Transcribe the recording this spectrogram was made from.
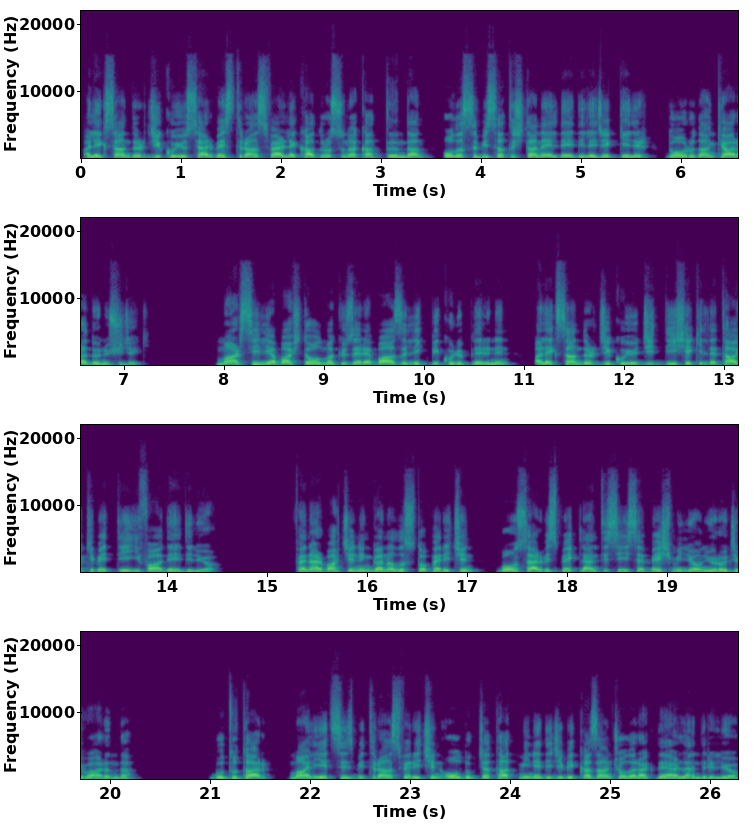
Alexander Ciku'yu serbest transferle kadrosuna kattığından olası bir satıştan elde edilecek gelir doğrudan kâra dönüşecek. Marsilya başta olmak üzere bazı lig bir kulüplerinin Alexander Ciku'yu ciddi şekilde takip ettiği ifade ediliyor. Fenerbahçe'nin Ganalı stoper için bonservis beklentisi ise 5 milyon euro civarında. Bu tutar maliyetsiz bir transfer için oldukça tatmin edici bir kazanç olarak değerlendiriliyor.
